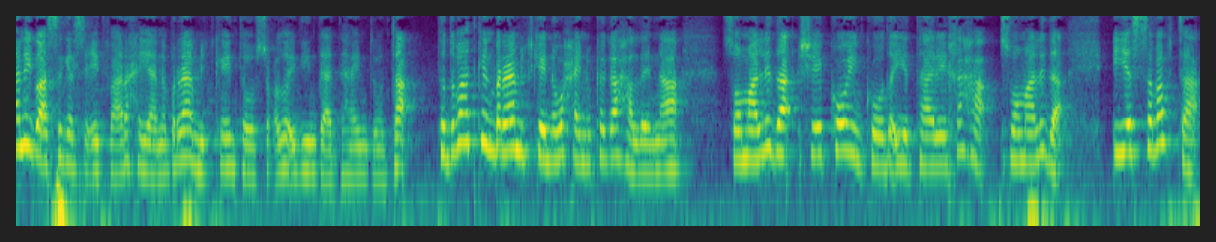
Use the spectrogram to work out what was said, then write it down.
Anigoo asagal siciid faarax ayaana barnaamijka inta uu socdo idiin daadahayn doonta. Toddobaadkan barnaamijkeena waxaynu kaga hadlaynaa soomaalida sheekooyinkooda iyo taariikhaha soomaalida iyo sababta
